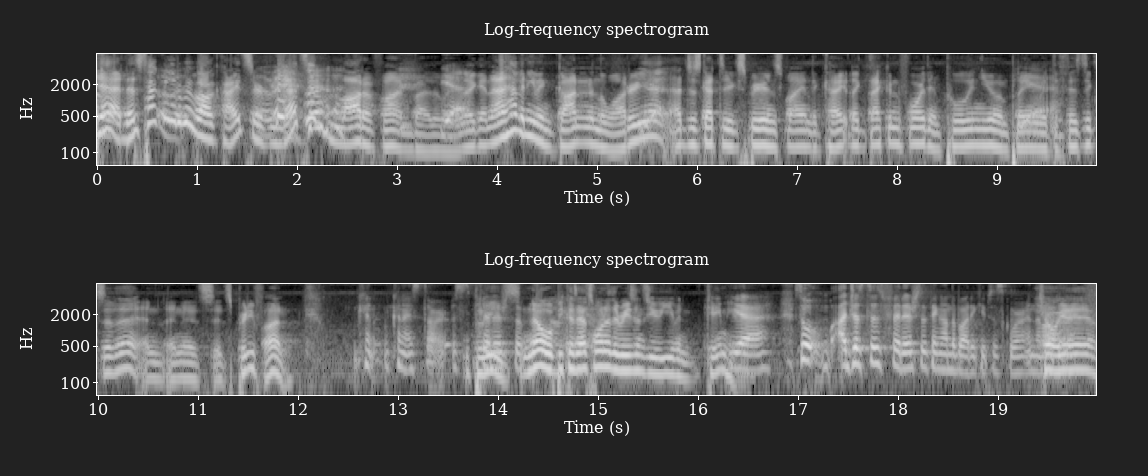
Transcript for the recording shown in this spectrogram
Yeah, let's talk a little bit about kite surfing. That's a lot of fun, by the way. Yeah. Like, and I haven't even gotten in the water yet. I just got to experience flying the kite like back and forth and pulling you and playing with the physics of that, and, and it's it's pretty fun. Can, can I start? Please, no, because that's one of the reasons you even came here. Yeah. So uh, just to finish the thing on the body keeps a score, and then Sure, I'll yeah.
